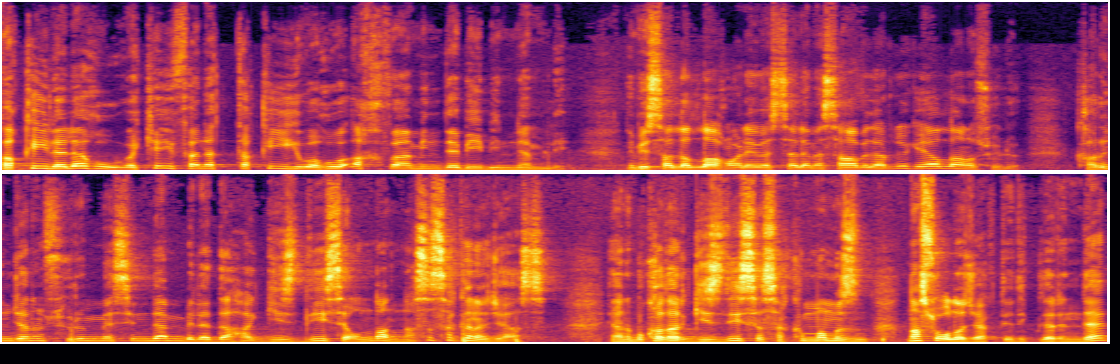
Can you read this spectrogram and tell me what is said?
Ve keyfe nettakihi ve huve ahfa min debibin nemli. Nebi sallallahu aleyhi ve selleme sahabeler diyor ki ey Allah'ın Resulü karıncanın sürünmesinden bile daha gizliyse ondan nasıl sakınacağız? Yani bu kadar gizliyse sakınmamız nasıl olacak dediklerinde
